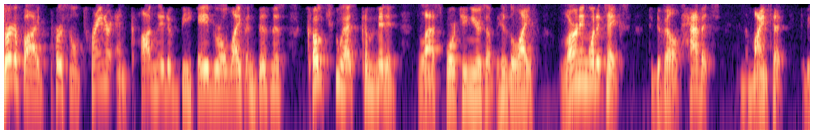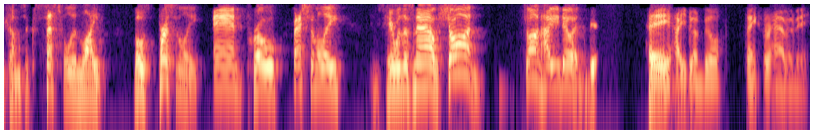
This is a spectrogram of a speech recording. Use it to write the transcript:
certified personal trainer and cognitive behavioral life and business coach who has committed the last 14 years of his life learning what it takes to develop habits and the mindset to become successful in life, both personally and professionally. And he's here with us now. Shawn, Shawn, how you doing? Hey, how you doing, Bill? Thanks for having me.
